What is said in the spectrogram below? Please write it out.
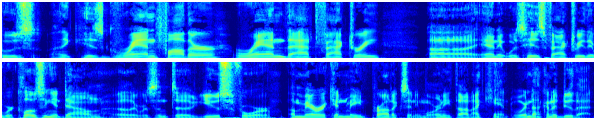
who's I think his grandfather ran that factory, uh, and it was his factory. They were closing it down. Uh, there wasn't a use for American-made products anymore, and he thought, I can't. We're not going to do that.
